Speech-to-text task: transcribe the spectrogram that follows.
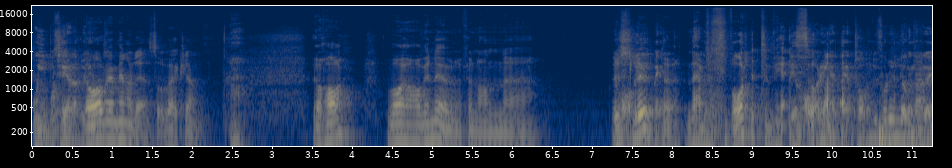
och importerade. Ja, men jag menar det. Så verkligen. Jaha. Vad har vi nu för någon... Är det slut nu? Nej, men var det inte mer Vi har inget mer Tom, nu får du lugna dig.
